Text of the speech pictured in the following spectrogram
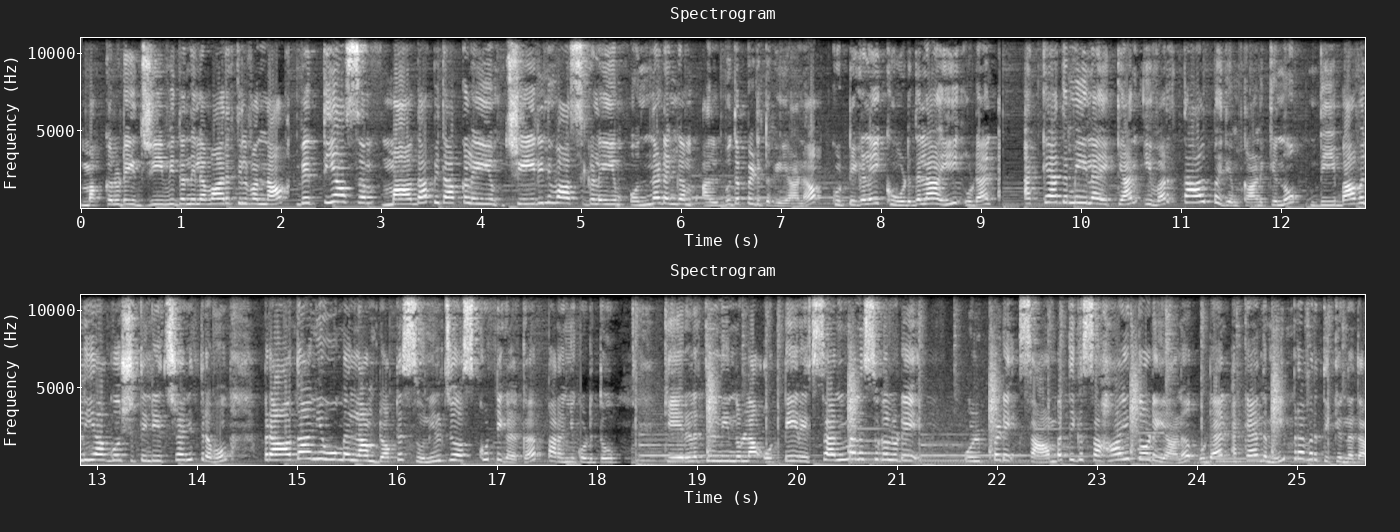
മക്കളുടെ ജീവിത നിലവാരത്തിൽ വന്ന വ്യത്യാസം മാതാപിതാക്കളെയും ചേരിനിവാസികളെയും ഒന്നടങ്കം അത്ഭുതപ്പെടുത്തുകയാണ്. കുട്ടികളെ കൂടുതലായി ഉടാൻ അക്കാദമിയിൽ അയക്കാൻ ഇവർ താല്പര്യം കാണിക്കുന്നു. ദീപാവലി ആഘോഷത്തിന്റെ ചരിത്രവും പ്രാധാന്യവുമെല്ലാം ഡോക്ടർ സുനിൽ ജോസ് കുട്ടികൾക്ക് പറഞ്ഞുകൊടുത്തു കേരളത്തിൽ നിന്നുള്ള ഒട്ടേറെ സന്മനസ്സുകളുടെ ഉൾപ്പെടെ സാമ്പത്തിക സഹായത്തോടെയാണ് ഉഡാൻ അക്കാദമി പ്രവർത്തിക്കുന്നത്.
